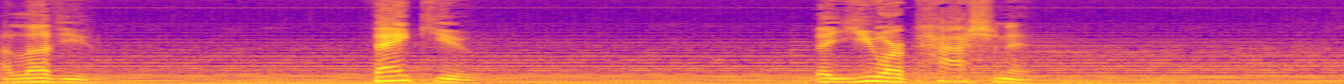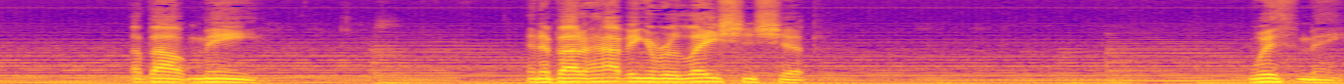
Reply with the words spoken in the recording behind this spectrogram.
I love you. Thank you that you are passionate about me and about having a relationship with me.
